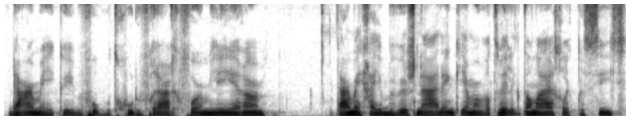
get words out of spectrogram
Daarmee kun je bijvoorbeeld goede vragen formuleren Daarmee ga je bewust nadenken, ja, maar wat wil ik dan eigenlijk precies?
